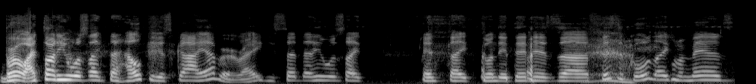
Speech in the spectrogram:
bro, I thought he was like the healthiest guy ever. Right? He said that he was like, and like when they did his uh physical, like my man's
